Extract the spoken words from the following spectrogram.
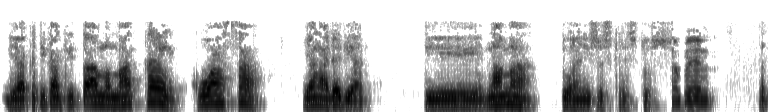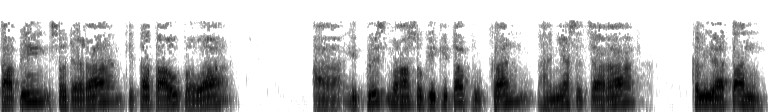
ya ketika kita memakai kuasa yang ada di di nama Tuhan Yesus Kristus. Amin. Tetapi saudara, kita tahu bahwa uh, iblis merasuki kita bukan hanya secara kelihatan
